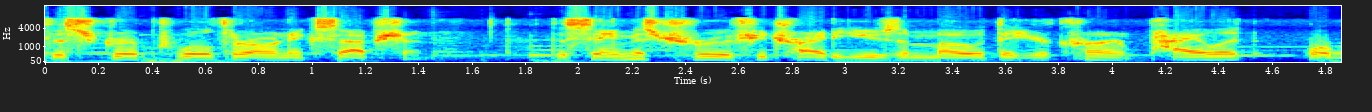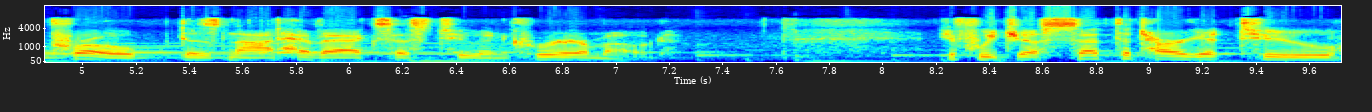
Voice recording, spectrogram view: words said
the script will throw an exception. The same is true if you try to use a mode that your current pilot or probe does not have access to in career mode. If we just set the target to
